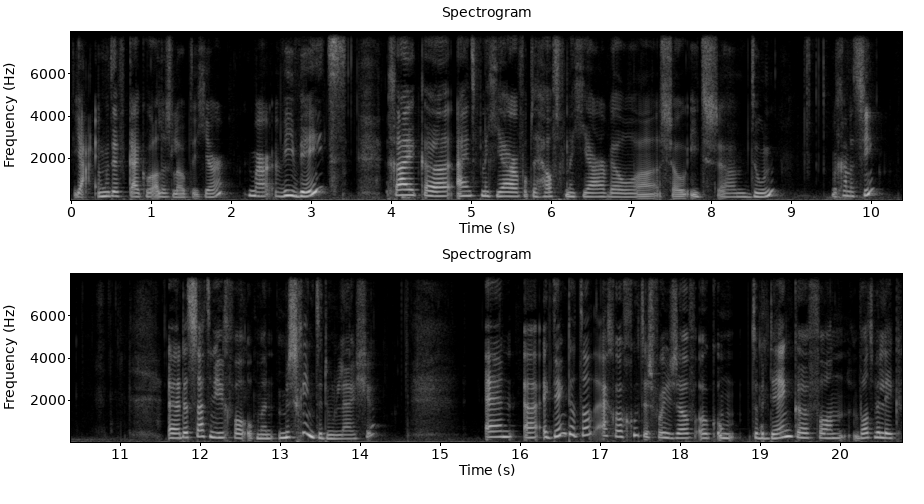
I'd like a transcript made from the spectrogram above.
ja, ik moet even kijken hoe alles loopt dit jaar. Maar wie weet, ga ik uh, eind van het jaar of op de helft van het jaar wel uh, zoiets um, doen. We gaan het zien. Uh, dat staat in ieder geval op mijn misschien te doen lijstje. En ik denk dat dat echt wel goed is voor jezelf ook om te bedenken van wat wil ik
